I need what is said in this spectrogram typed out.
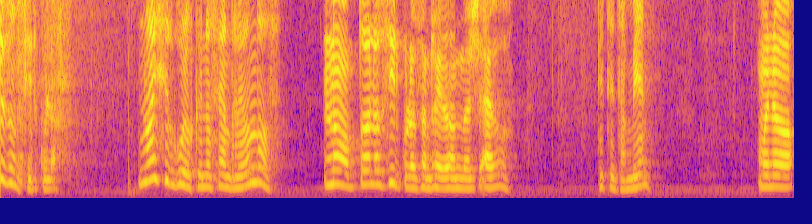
Esto es un círculo. ¿No hay círculos que no sean redondos? No, todos los círculos son redondos, Yago. ¿Este también? Bueno,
